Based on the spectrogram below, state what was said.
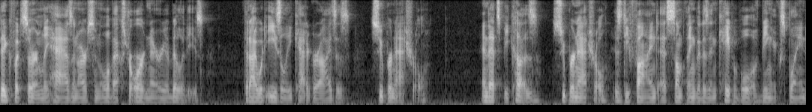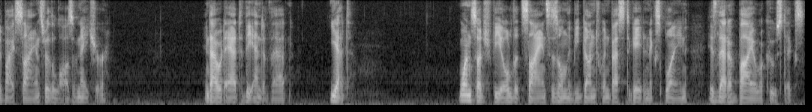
Bigfoot certainly has an arsenal of extraordinary abilities that I would easily categorize as supernatural. And that's because supernatural is defined as something that is incapable of being explained by science or the laws of nature. And I would add to the end of that, yet. One such field that science has only begun to investigate and explain is that of bioacoustics.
